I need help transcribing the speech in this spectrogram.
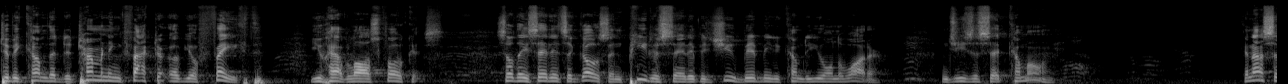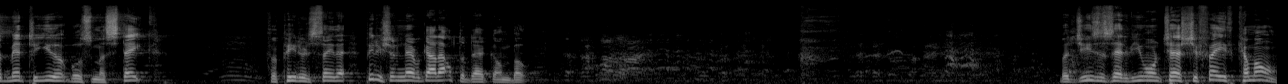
to become the determining factor of your faith, you have lost focus. So they said, It's a ghost. And Peter said, If it's you, bid me to come to you on the water. And Jesus said, Come on. Can I submit to you it was a mistake? for Peter to say that. Peter should have never got out the deck on boat. but Jesus said, if you want to test your faith, come on.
